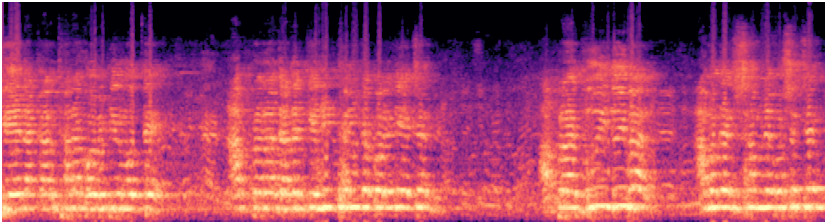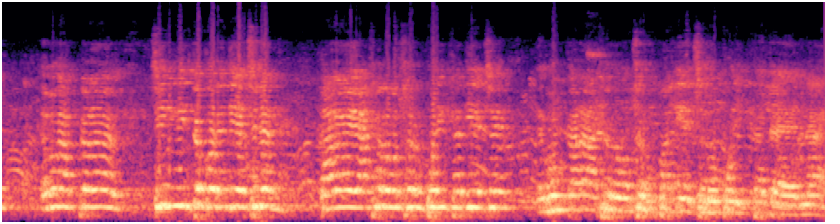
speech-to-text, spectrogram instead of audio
যে এলাকার থানা কমিটির মধ্যে আপনারা যাদেরকে নির্ধারিত করে দিয়েছেন, আপনারা দুই দুইবার আমাদের সামনে বসেছেন এবং আপনারা চিহ্নিত করে দিয়েছিলেন কারা এই আঠারো বছর পরীক্ষা দিয়েছে এবং কারা আঠারো বছর পালিয়েছিল, পরীক্ষা দেয় নাই।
